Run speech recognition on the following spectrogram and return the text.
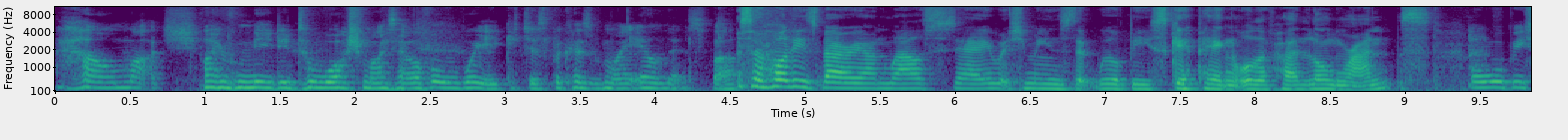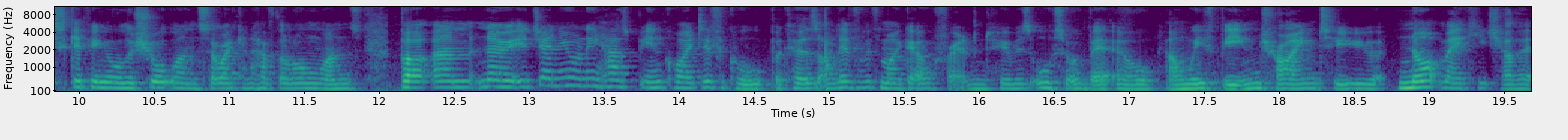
how much I've needed to wash myself all week just because of my illness. But So Holly's very unwell today, which means that we'll be skipping all of her long rants. or we'll be skipping all the short ones so I can have the long ones. But um, no, it genuinely has been quite difficult because I live with my girlfriend who is also a bit ill, and we've been trying to not make each other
